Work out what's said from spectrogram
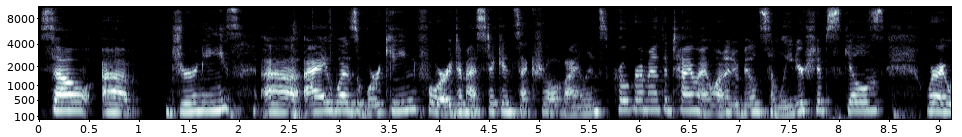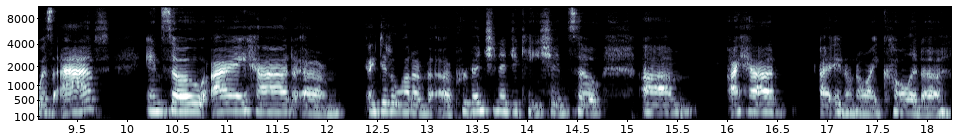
So, uh, journeys. Uh, I was working for a domestic and sexual violence program at the time. I wanted to build some leadership skills where I was at. And so I had, um, I did a lot of uh, prevention education. So um, I had, I, I, don't know, I call it a,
